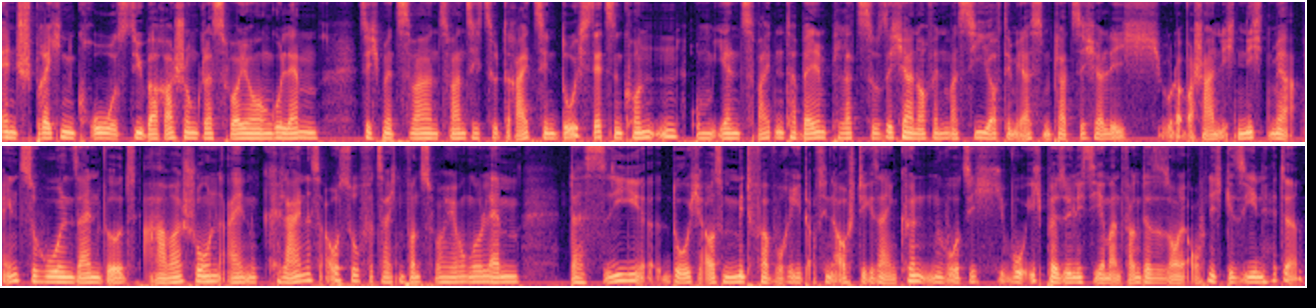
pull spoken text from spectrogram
Entsprechend groß die Überraschung, dass Soyon Goulem sich mit 22 zu 13 durchsetzen konnten, um ihren zweiten Tabellenplatz zu sichern, auch wenn Massi auf dem ersten Platz sicherlich oder wahrscheinlich nicht mehr einzuholen sein wird, aber schon ein kleines Ausrufezeichen von Soyon Goulem, dass sie durchaus Mitfavorit auf den Aufstieg sein könnten, wo sich, wo ich persönlich sie am Anfang der Saison auch nicht gesehen hätte.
